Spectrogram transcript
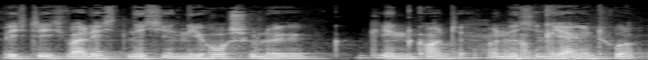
wichtig, weil ich nicht in die Hochschule gehen konnte und nicht okay. in die Agentur.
